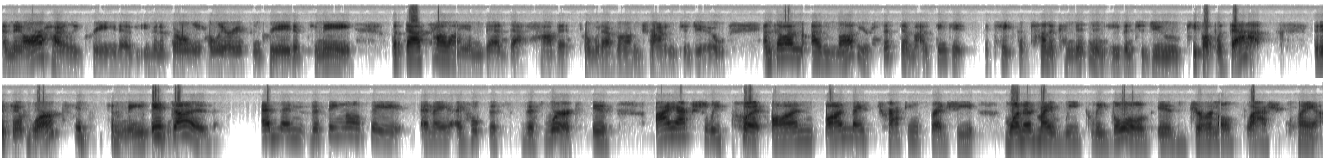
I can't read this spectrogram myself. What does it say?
and they are highly creative, even if they're only hilarious and creative to me. But that's how I embed that habit for whatever I'm trying to do. And so I, I love your system. I think it, it takes a ton of commitment even to do keep up with that. But if it works, it's amazing. It does. And then the thing I'll say, and I, I hope this this works, is I actually put on on my tracking spreadsheet one of my weekly goals is journal slash plan.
